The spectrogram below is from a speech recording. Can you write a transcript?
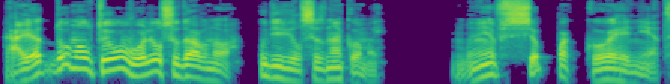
«А я думал, ты уволился давно», — удивился знакомый. «Мне все покоя нет»,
